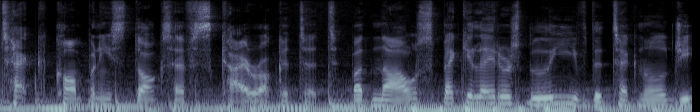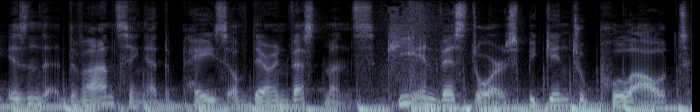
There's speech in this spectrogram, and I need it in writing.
tech company stocks have skyrocketed. But now speculators believe the technology isn't advancing at the pace of their investments. Key investors begin to pull out.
